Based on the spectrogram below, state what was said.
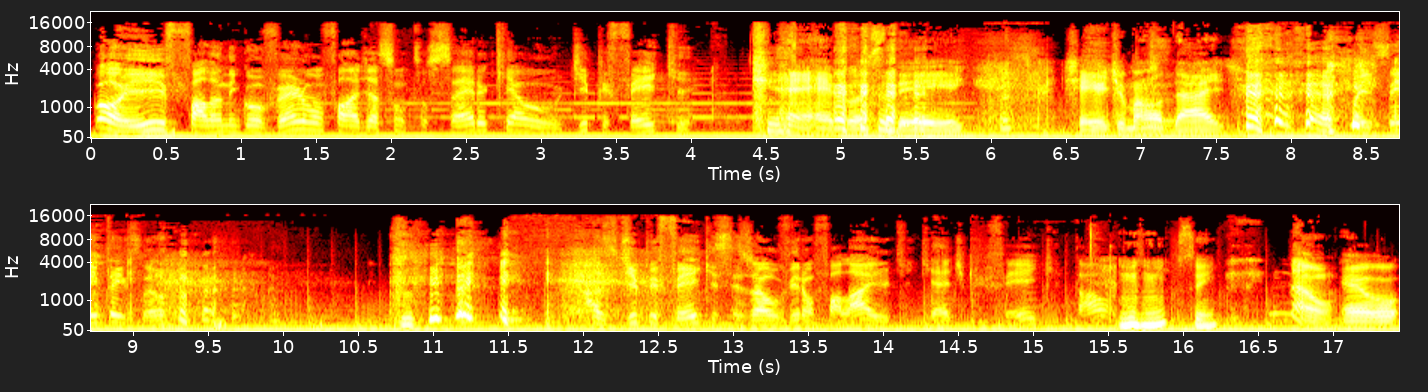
Bom, e falando em governo, vamos falar de assunto sério que é o deepfake. é, gostei, hein? Cheio de maldade. Foi sem intenção. As deepfakes, vocês já ouviram falar e o que é deepfake e tal? Uhum, sim. Não, é, o,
